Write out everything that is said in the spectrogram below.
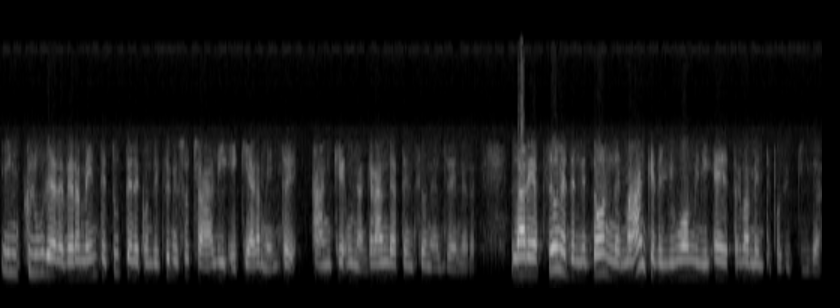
includere veramente tutte le condizioni sociali e chiaramente anche una grande attenzione al genere. La reazione delle donne ma anche degli uomini è estremamente positiva.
